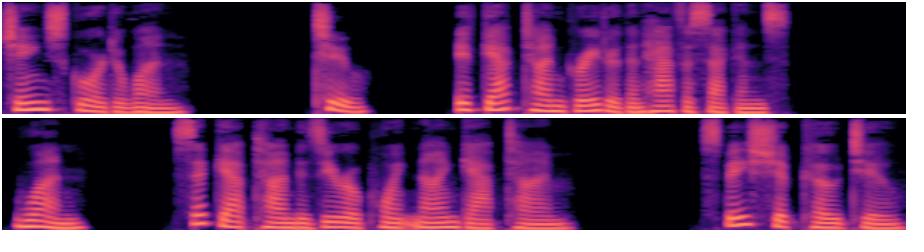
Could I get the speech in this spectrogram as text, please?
Change score to 1. 2. If gap time greater than half a seconds. 1. Set gap time to 0.9 gap time. Spaceship code 2.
